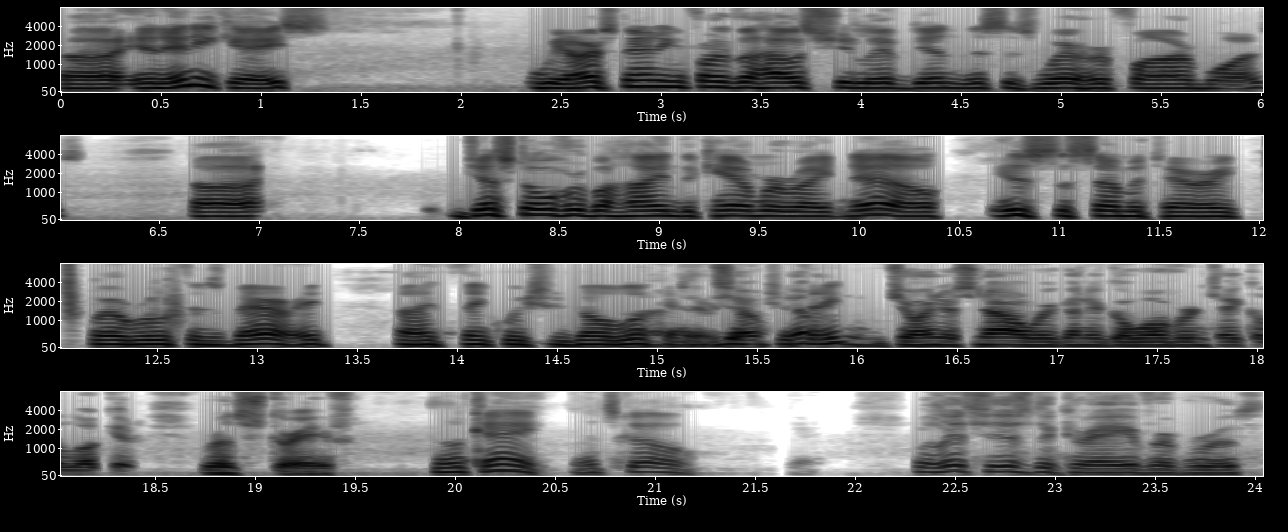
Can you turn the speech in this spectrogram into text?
Uh, in any case, we are standing in front of the house she lived in. This is where her farm was. Uh, just over behind the camera right now is the cemetery where Ruth is buried. I think we should go look at it, so. don't you yep. think? Join us now. We're going to go over and take a look at Ruth's grave. Okay, let's go. Well, this is the grave of Ruth.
